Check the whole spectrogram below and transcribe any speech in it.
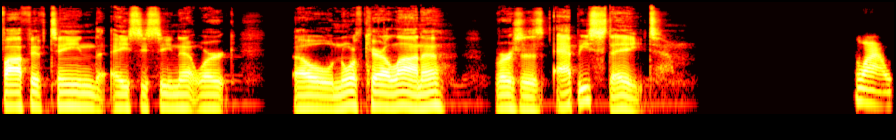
Five fifteen, the ACC network. Oh, North Carolina versus Appy State. Wow.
